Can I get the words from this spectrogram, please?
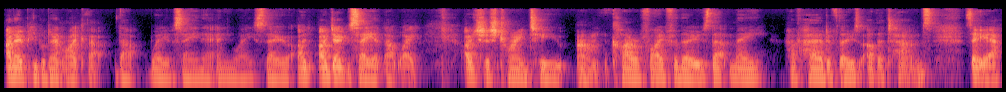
I know people don't like that that way of saying it anyway, so I, I don't say it that way. I was just trying to um, clarify for those that may have heard of those other terms. So yeah,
